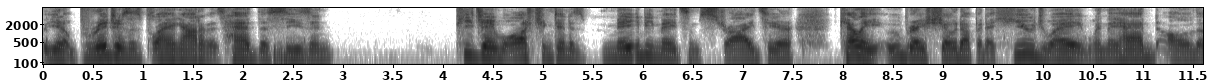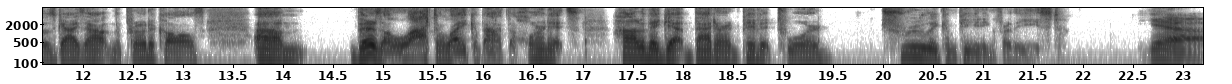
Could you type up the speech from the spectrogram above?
you know, Bridges is playing out of his head this season. PJ Washington has maybe made some strides here. Kelly Oubre showed up in a huge way when they had all of those guys out in the protocols. Um, there's a lot to like about the Hornets. How do they get better and pivot toward truly competing for the East? Yeah,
